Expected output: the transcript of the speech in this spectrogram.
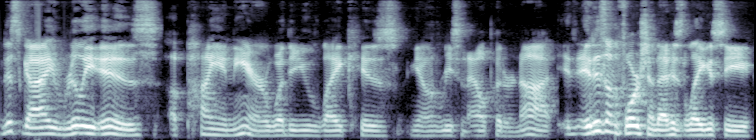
this guy really is a pioneer, whether you like his you know recent output or not. It, it is unfortunate that his legacy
